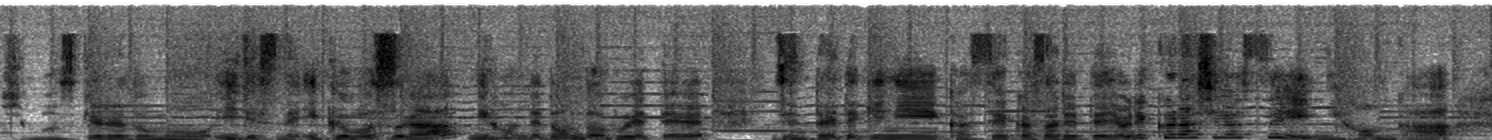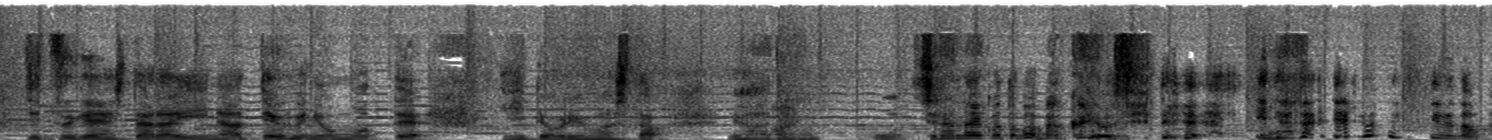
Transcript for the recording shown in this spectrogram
しますけれども、い、いですね。イクボスが日本でどんどん増えて、全体的に活性化されて、より暮らしやすい日本が実現したらいいなっていうふうに思って聞いておりました。いや、でも、もう知らない言葉ばっかり教えて いただいてるんですけれども、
